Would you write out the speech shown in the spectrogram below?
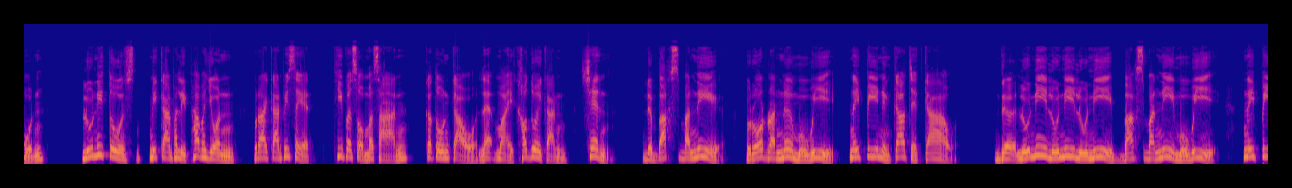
1990 Looney Tunes มีการผลิตภาพยนตร์ รายการพิเศษที่ผสมผสานการ์ตูนเก่าและใหม่เข้าด้วยกัน เช่น The Bugs Bunny Road Runner Movie ในปี 1979 The Looney Looney Looney Bugs Bunny Movie ในปี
